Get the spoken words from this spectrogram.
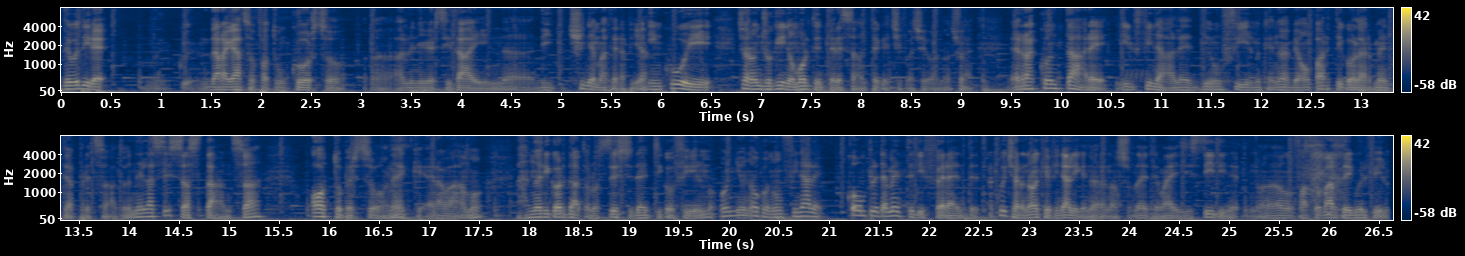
devo dire, da ragazzo ho fatto un corso all'università in, uh, di cinematerapia in cui c'era un giochino molto interessante che ci facevano, cioè raccontare il finale di un film che noi abbiamo particolarmente apprezzato. Nella stessa stanza otto persone che eravamo hanno ricordato lo stesso identico film, ognuno con un finale completamente differente, tra cui c'erano anche finali che non erano assolutamente mai esistiti, non avevano fatto parte di quel film.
